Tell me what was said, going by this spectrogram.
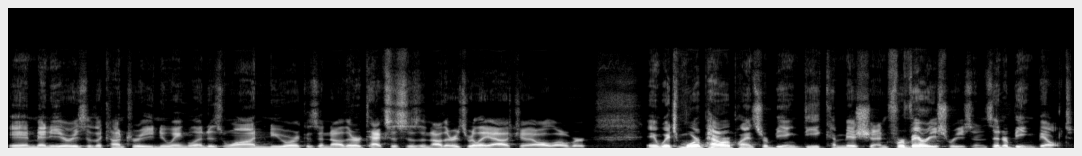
in many areas of the country. New England is one, New York is another, Texas is another. It's really actually all over, in which more power plants are being decommissioned for various reasons and are being built.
